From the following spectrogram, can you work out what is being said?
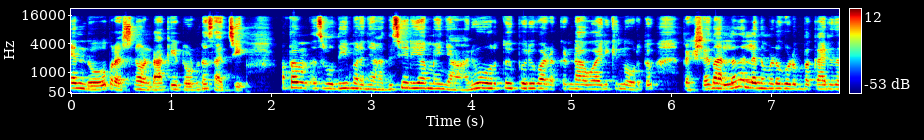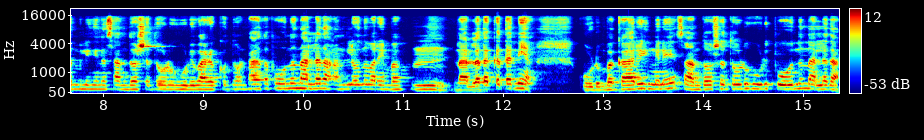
എന്തോ പ്രശ്നം ഉണ്ടാക്കിയിട്ടുണ്ട് സച്ചി. അപ്പം ശ്രുതിയും പറഞ്ഞു അത് ശരിയമ്മേ ഞാനും ഓർത്തു ഇപ്പൊ ഒരു വഴക്കുണ്ടാവുമായിരിക്കും ഓർത്തു. പക്ഷേ നല്ലതല്ലേ നമ്മുടെ കുടുംബക്കാർ തമ്മിൽ ഇങ്ങനെ സന്തോഷത്തോടു കൂടി വഴക്കൊന്നുണ്ടാകാതെ പോകുന്നത്? നല്ലതാണല്ലോ എന്ന് പറയുമ്പോൾ നല്ലതൊക്കെ തന്നെയാ. കുടുംബക്കാർ ഇങ്ങനെ സന്തോഷത്തോടു കൂടി പോകുന്നത് നല്ലതാ.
